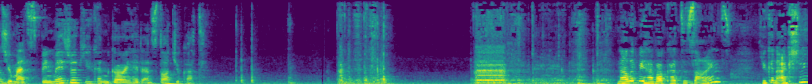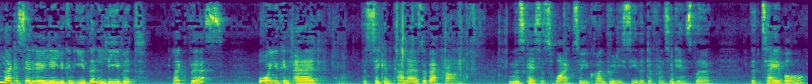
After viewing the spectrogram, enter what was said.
Once your mat's been measured, you can go ahead and start your cut. Now that we have our cut designs, you can actually, like I said earlier, you can either leave it like this, or you can add the second color as a background. In this case, it's white, so you can't really see the difference against the, the table.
